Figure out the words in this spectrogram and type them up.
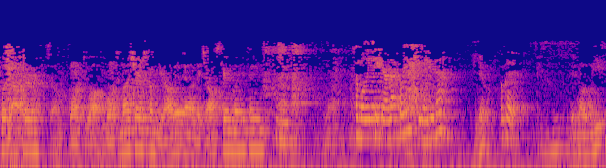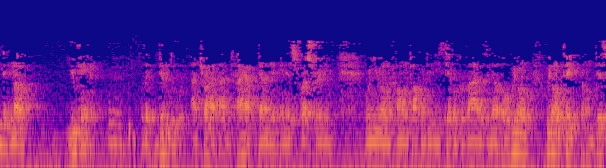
foot doctor. So I'm going through all, going to my insurance company, get all that down, let y'all schedule everything. Mm-hmm. Yeah. And will they take care of that for you? Do they do that? Yeah. Okay. They go, well, you can do it. No, you can. Mm-hmm. Let them do it. I tried. I, I have done it, and it's frustrating when you're on the phone talking to these different providers, and they're, oh, we don't, we don't take um, this.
